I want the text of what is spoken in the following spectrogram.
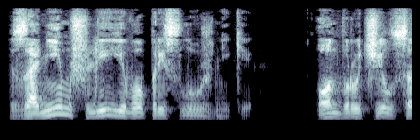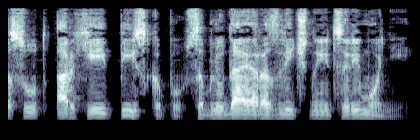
За ним шли его прислужники. Он вручил сосуд архиепископу, соблюдая различные церемонии.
